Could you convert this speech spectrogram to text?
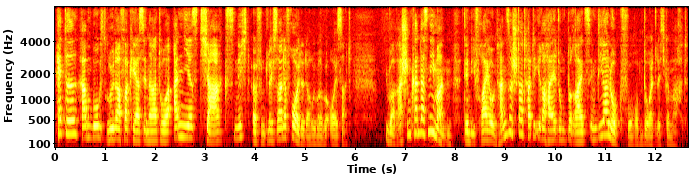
hätte Hamburgs grüner Verkehrssenator Agnes Tjarks nicht öffentlich seine Freude darüber geäußert. Überraschen kann das niemanden, denn die Freie und Hansestadt hatte ihre Haltung bereits im Dialogforum deutlich gemacht.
